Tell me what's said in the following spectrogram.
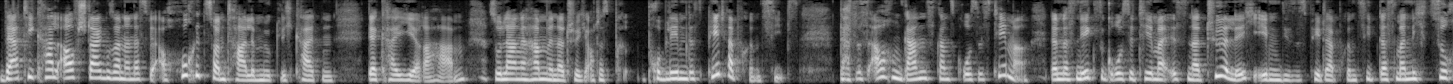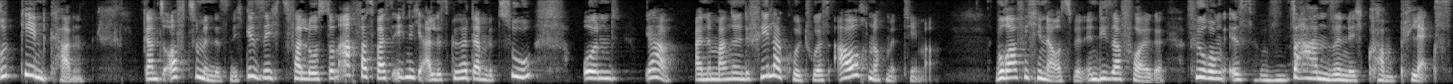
vertikal aufsteigen, sondern dass wir auch horizontale Möglichkeiten der Karriere haben. Solange haben wir natürlich auch das Problem des Peter-Prinzips. Das ist auch ein ganz, ganz großes Thema. Denn das nächste große Thema ist natürlich eben dieses Peter-Prinzip, dass man nicht zurückgehen kann. Ganz oft zumindest nicht. Gesichtsverlust und ach, was weiß ich nicht, alles gehört damit zu. Und ja, eine mangelnde Fehlerkultur ist auch noch mit Thema. Worauf ich hinaus will in dieser Folge. Führung ist wahnsinnig komplex.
